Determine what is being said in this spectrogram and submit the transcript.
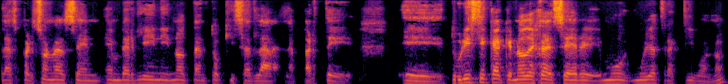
las personas en, en Berlín y no tanto quizás la, la parte eh, turística que no deja de ser eh, muy, muy atractivo, ¿no?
